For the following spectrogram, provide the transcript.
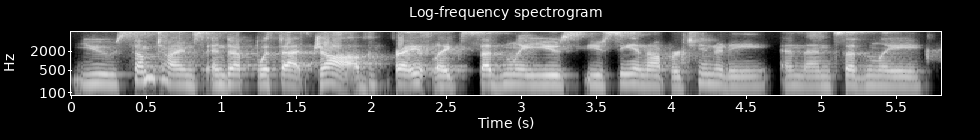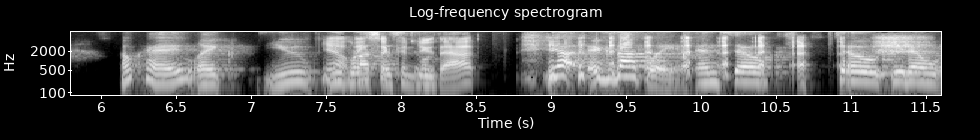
you sometimes end up with that job, right? Like suddenly you you see an opportunity, and then suddenly okay, like you, yeah, you Lisa can to, do that. yeah, exactly. And so, so you know,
